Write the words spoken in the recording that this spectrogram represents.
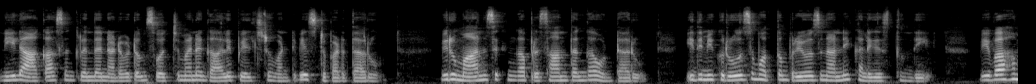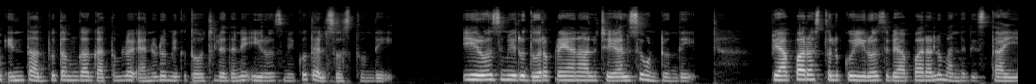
నీల ఆకాశం క్రింద నడవటం స్వచ్ఛమైన గాలి పీల్చడం వంటివి ఇష్టపడతారు. మీరు మానసికంగా ప్రశాంతంగా ఉంటారు. ఇది మీకు రోజు మొత్తం ప్రయోజనాన్ని కలిగిస్తుంది. వివాహం ఇంత అద్భుతంగా గతంలో ఎన్నడూ మీకు తోచలేదని ఈరోజు మీకు తెలిసొస్తుంది. ఈరోజు మీరు దూర ప్రయాణాలు చేయాల్సి ఉంటుంది. వ్యాపారస్తులకు ఈరోజు వ్యాపారాలు మందగిస్తాయి.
